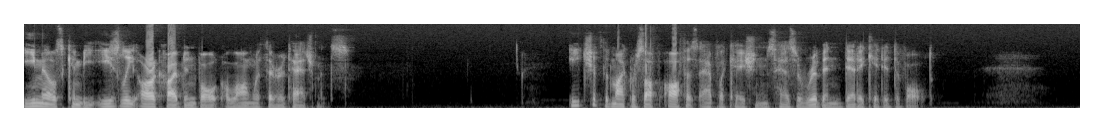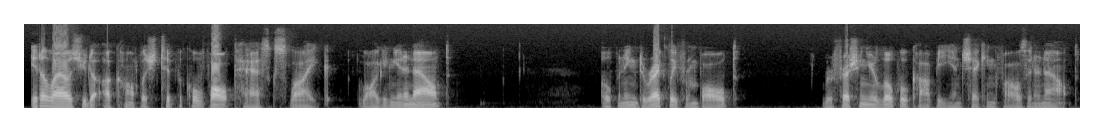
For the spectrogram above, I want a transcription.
Emails can be easily archived in Vault along with their attachments. Each of the Microsoft Office applications has a ribbon dedicated to Vault. It allows you to accomplish typical Vault tasks like logging in and out, opening directly from Vault, refreshing your local copy, and checking files in and out.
